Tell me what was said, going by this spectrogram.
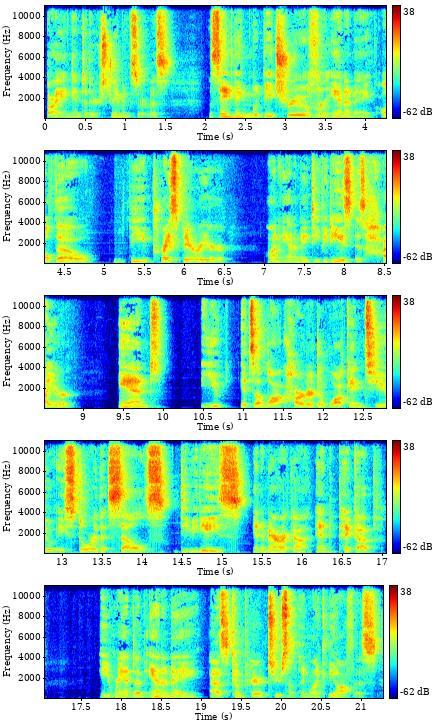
buying into their streaming service. The same thing would be true for anime, although the price barrier on anime DVDs is higher and you it's a lot harder to walk into a store that sells DVDs in America and pick up a random anime as compared to something like The Office.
